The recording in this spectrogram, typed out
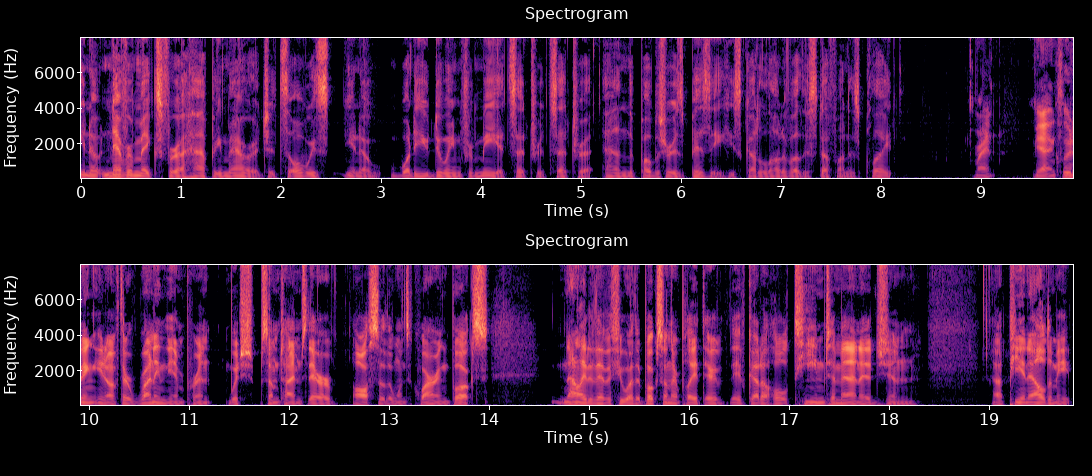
you know, never makes for a happy marriage. It's always, you know, what are you doing for me, et cetera, et cetera. And the publisher is busy. He's got a lot of other stuff on his plate. Right. Yeah, including, you know, if they're running the imprint, which sometimes they're also the ones acquiring books, not only do they have a few other books on their plate, they've, they've got a whole team to manage and a P&L to meet.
